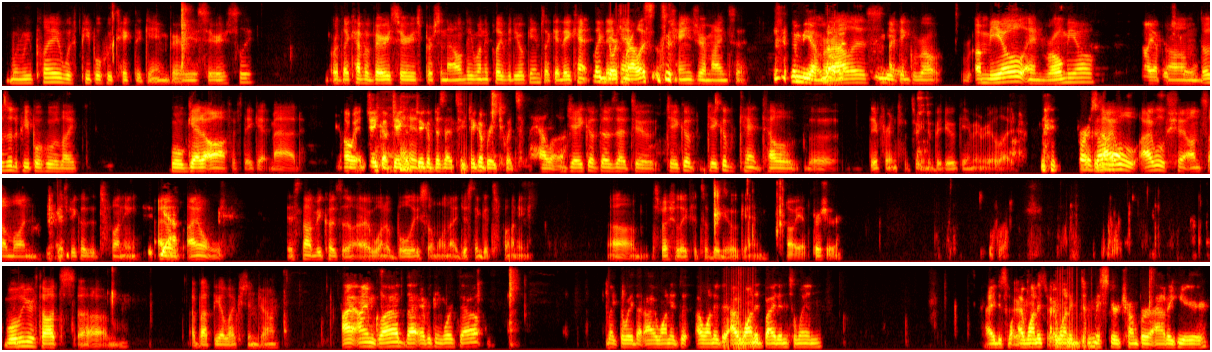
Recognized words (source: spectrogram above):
When we play with people who take the game very seriously, or like have a very serious personality when they play video games, like they can't Like they North can't Morales, change their mindset. Emil. yeah, no, Morales, I think Ro- Emil and Romeo. oh yeah, for Um, sure. those are the people who like will get off if they get mad. Oh yeah, Jacob. Jacob. and- Jacob does that too. Jacob rage quits hella. Jacob does that too. Jacob Jacob can't tell the difference between a video game and real life. For Because I will I will shit on someone just because it's funny. I Yeah. don't I don't. It's not because I want to bully someone. I just think it's funny. Um, especially if it's a video game. oh yeah, for sure. What were your thoughts um, about the election, Gian? I I'm glad that everything worked out. like the way that I wanted to. I wanted to, I wanted Biden to win. I just Sir, I wanted yes, I wanted Mr. Trumper out of here.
